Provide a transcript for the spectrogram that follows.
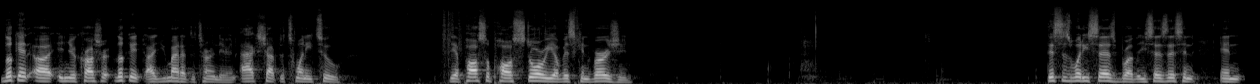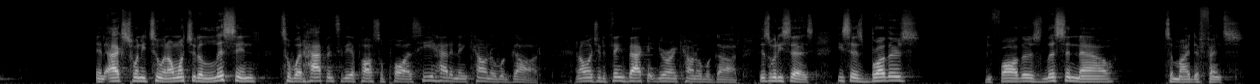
Look at uh, in your cross. Look at uh, you might have to turn there in Acts chapter 22, the Apostle Paul's story of his conversion. This is what he says, brother. He says this in, in, in Acts 22, and I want you to listen to what happened to the Apostle Paul as he had an encounter with God. And I want you to think back at your encounter with God. This is what he says He says, Brothers and fathers, listen now to my defense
